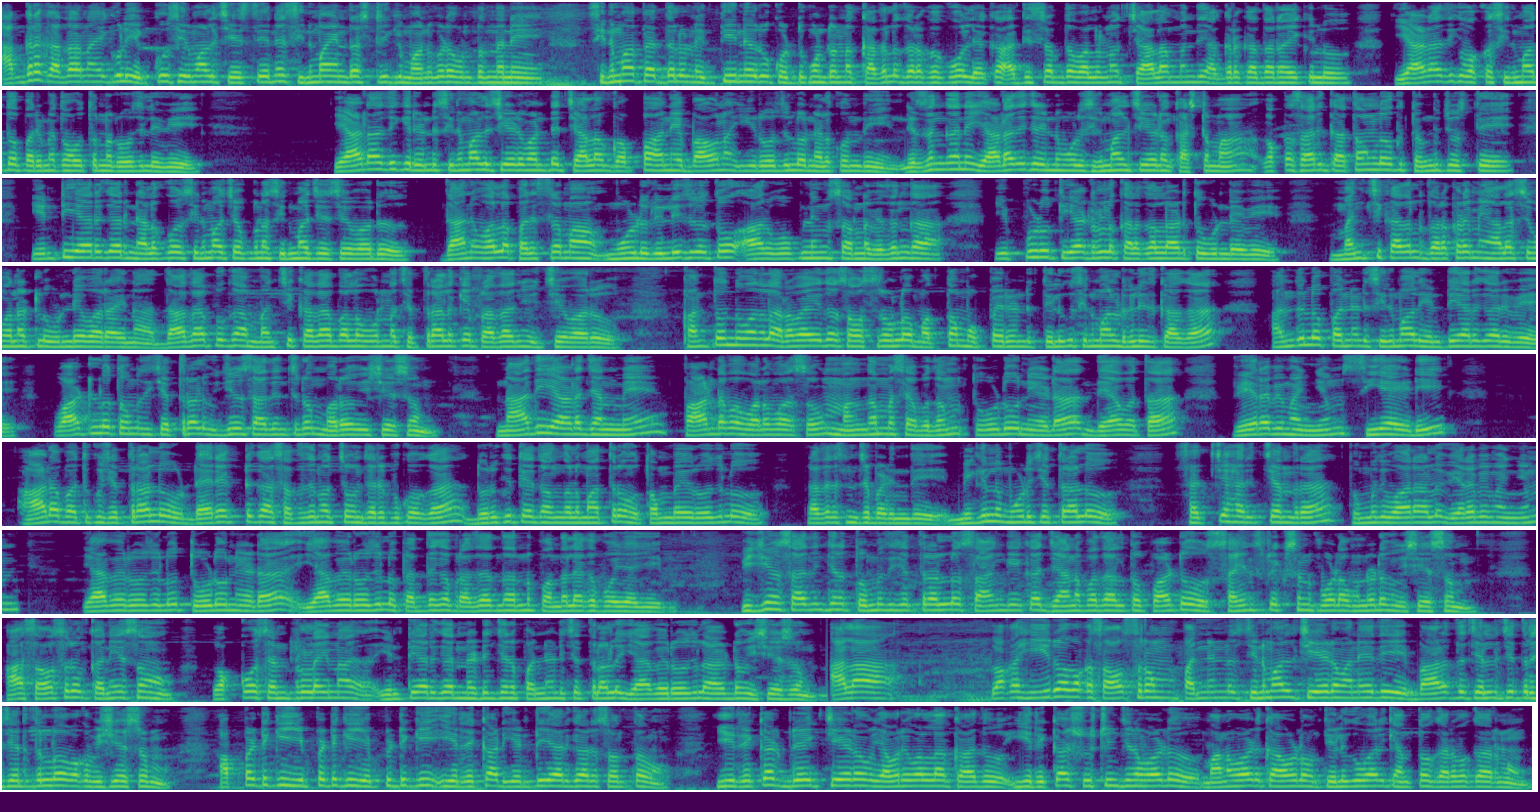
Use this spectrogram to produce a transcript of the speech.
అగ్ర కథానాయకులు ఎక్కువ సినిమాలు చేస్తేనే సినిమా ఇండస్ట్రీకి మనుగడ ఉంటుందని సినిమా పెద్దలు నెత్తినేరు కొట్టుకుంటున్న కథలు దొరకకో లేక అతిశ్రద్ధ వలన చాలామంది అగ్ర కథానాయకులు ఏడాదికి ఒక సినిమాతో పరిమితం అవుతున్న రోజులు ఇవి. ఏడాదికి రెండు సినిమాలు చేయడం అంటే చాలా గొప్ప అనే భావన ఈ రోజుల్లో నెలకొంది. నిజంగానే ఏడాదికి రెండు మూడు సినిమాలు చేయడం కష్టమా? ఒక్కసారి గతంలోకి తొంగి చూస్తే ఎన్టీఆర్ గారు నెలకో సినిమా చొప్పున సినిమా చేసేవారు దానివల్ల పరిశ్రమ మూడు రిలీజులతో ఆరు ఓపెనింగ్స్ అన్న విధంగా ఎప్పుడూ థియేటర్లు కలకల్లాడుతూ ఉండేవి. మంచి కథలు దొరకడమే ఆలస్యం అన్నట్లు ఉండేవారు ఆయన. దాదాపుగా మంచి కథాబలం ఉన్న చిత్రాలకే ప్రాధాన్యం ఇచ్చేవారు. పంతొమ్మిది వందల అరవై ఐదో సంవత్సరంలో మొత్తం ముప్పై రెండు తెలుగు సినిమాలు రిలీజ్ కాగా అందులో పన్నెండు సినిమాలు ఎన్టీఆర్ గారివే. వాటిలో తొమ్మిది చిత్రాలు విజయం సాధించడం మరో విశేషం. నాది ఆడజన్మే పాండవ వనవాసం మంగమ్మ శబదం తోడు నీడ దేవత వీరాభిమన్యం సిఐడి. ఆడబతుకు చిత్రాలు డైరెక్ట్గా శతదినోత్సవం జరుపుకోగా దొరికితే దొంగలు మాత్రం తొంభై రోజులు ప్రదర్శించబడింది. మిగిలిన మూడు చిత్రాలు సత్య హరిశ్చంద్ర తొమ్మిది వారాలు వీరాభిమన్యం యాభై రోజులు తోడు నీడ యాభై రోజులు పెద్దగా ప్రజాదరణ పొందలేకపోయాయి. విజయం సాధించిన తొమ్మిది చిత్రాల్లో సాంఘిక జానపదాలతో పాటు సైన్స్ ఫిక్షన్ కూడా ఉండడం విశేషం. ఆ సంవత్సరం కనీసం ఒక్కో సెంట్రల్ అయిన ఎన్టీఆర్ గారు నటించిన పన్నెండు చిత్రాలు యాభై రోజులు ఆడడం విశేషం. అలా ఒక హీరో ఒక సంవత్సరం పన్నెండు సినిమాలు చేయడం అనేది భారత చలనచిత్ర చరిత్రలో ఒక విశేషం. అప్పటికి ఇప్పటికీ ఎప్పటికీ ఈ రికార్డ్ ఎన్టీఆర్ గారి సొంతం. ఈ రికార్డ్ బ్రేక్ చేయడం ఎవరి వల్ల కాదు. ఈ రికార్డ్ సృష్టించిన వాడు మనవాడు కావడం తెలుగువారికి ఎంతో గర్వకారణం.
